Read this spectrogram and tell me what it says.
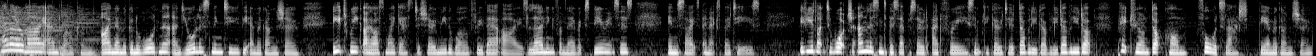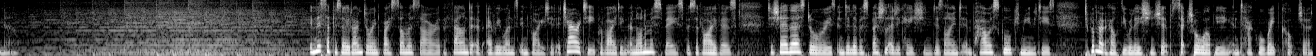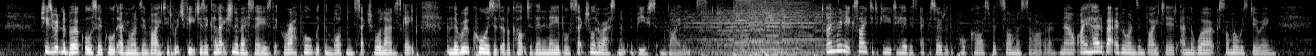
Hello, hi, and welcome. I'm Emma Gunavardhana, and you're listening to The Emma Guns Show. Each week, I ask my guests to show me the world through their eyes, learning from their experiences, insights, and expertise. If you'd like to watch and listen to this episode ad free, simply go to www.patreon.com forward slash The Emma Guns Show now. In this episode, I'm joined by Soma Sara, the founder of Everyone's Invited, a charity providing anonymous space for survivors to share their stories and deliver special education designed to empower school communities to promote healthy relationships, sexual well-being, and tackle rape culture. She's written a book also called Everyone's Invited, which features a collection of essays that grapple with the modern sexual landscape and the root causes of a culture that enables sexual harassment, abuse, and violence. I'm really excited for you to hear this episode of the podcast with Soma Sara. Now, I heard about Everyone's Invited and the work Soma was doing,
